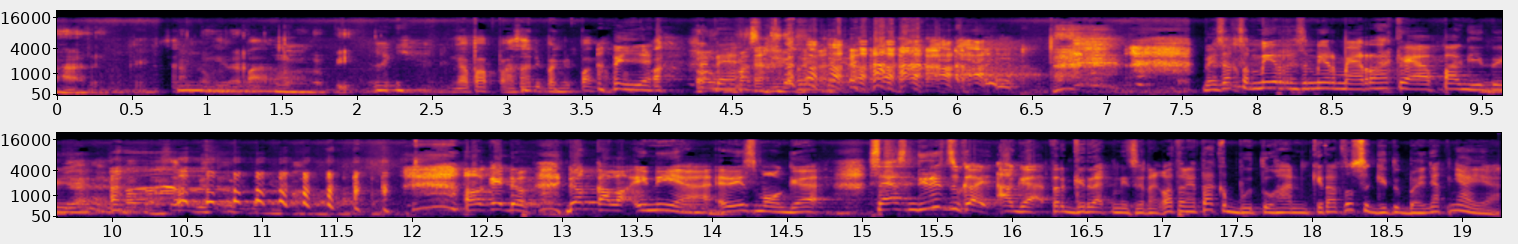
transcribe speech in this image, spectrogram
hari. Oke, saya dipanggil Umur Pak. lebih. Oh, iya. Nggak apa-apa, saya dipanggil Pak. Oh iya. Oh. Mas. Besok semir semir merah kayak apa gitu Ya, ya? apa-apa, saya bisa dipanggil Pak. Oke dok, dok kalau ini ya, ini semoga saya sendiri juga agak tergerak nih sekarang. Oh ternyata kebutuhan kita tuh segitu banyaknya ya,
